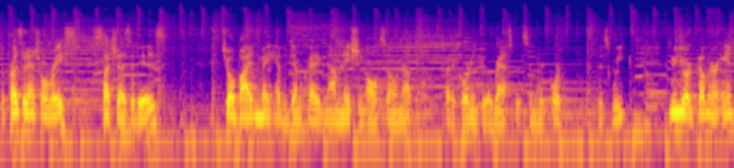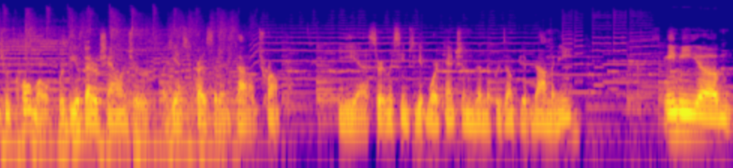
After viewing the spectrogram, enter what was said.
the presidential race, such as it is. Joe Biden may have the Democratic nomination all sewn up, but according to a Rasmussen report this week, New York Governor Andrew Cuomo would be a better challenger against President Donald Trump. He uh, certainly seems to get more attention than the presumptive nominee. Amy, um,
